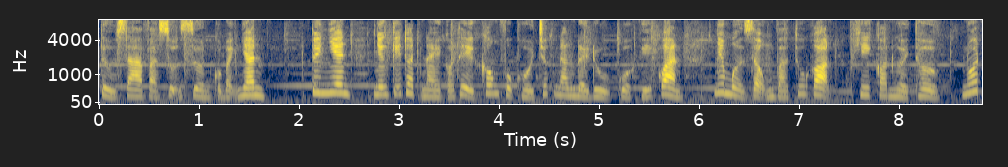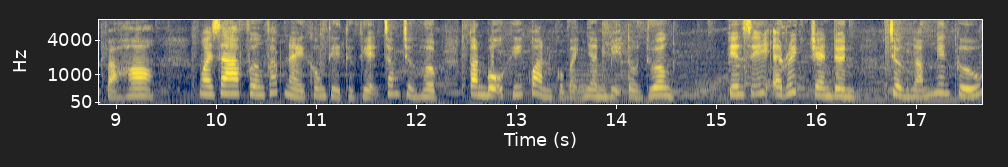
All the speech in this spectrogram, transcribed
từ da và sụn sườn của bệnh nhân. Tuy nhiên, những kỹ thuật này có thể không phục hồi chức năng đầy đủ của khí quản như mở rộng và thu gọn khi con người thở, nuốt và ho. Ngoài ra, phương pháp này không thể thực hiện trong trường hợp toàn bộ khí quản của bệnh nhân bị tổn thương. Tiến sĩ Eric Jenden, trưởng nhóm nghiên cứu,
